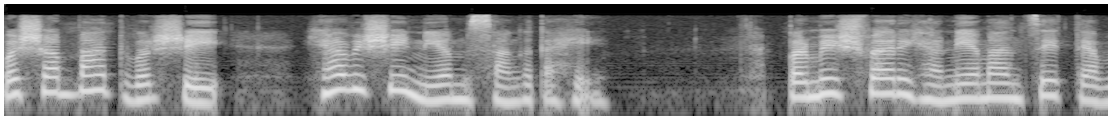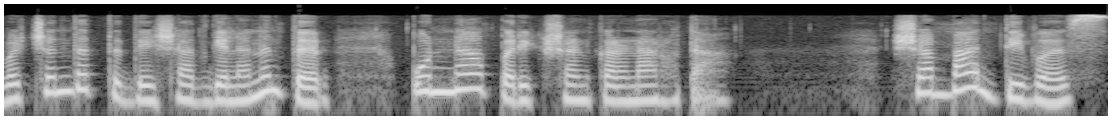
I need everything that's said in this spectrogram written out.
व शब्दात वर्षे ह्याविषयी नियम सांगत आहे. परमेश्वर ह्या नियमांचे त्या वचनदत्त देशात गेल्यानंतर पुन्हा परीक्षण करणार होता. शब्दात दिवस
